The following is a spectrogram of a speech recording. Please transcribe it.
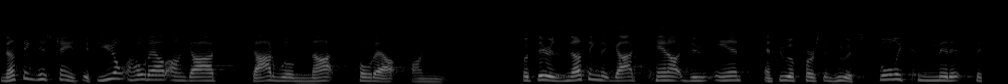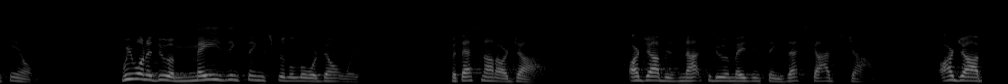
Nothing has changed. If you don't hold out on God, God will not hold out on you. Look, there is nothing that God cannot do in and through a person who is fully committed to Him. We want to do amazing things for the Lord, don't we? But that's not our job. Our job is not to do amazing things, that's God's job. Our job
